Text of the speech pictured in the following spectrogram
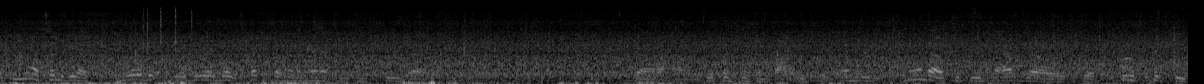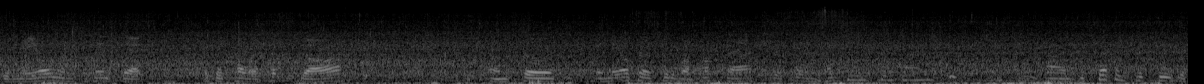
The females tend to be a little bit, we'll a little click them in a minute and you can see the, the um, differences in body shape. And your handouts, if you have those, the first picture is a male and it has that, what they call a hook jaw. And so they also have sort of a hump back, they're sort of humpy sometimes. Um, the second picture is a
